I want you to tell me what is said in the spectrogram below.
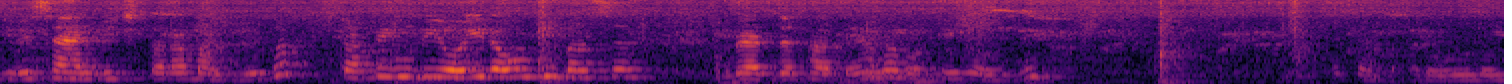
ਜਿਵੇਂ ਸੈਂਡਵਿਚ ਤਰ੍ਹਾਂ ਬਣ ਜੂਗਾ ਸਟਫਿੰਗ ਵੀ ਉਹੀ ਰਹੂਗੀ ਬਸ ਬ੍ਰੈਡ ਦੇ ਸਾਥੇ ਹਨਾ ਰੋਟੀ ਹੋਊਗੀ। ਰੋਲ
